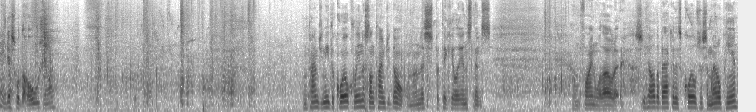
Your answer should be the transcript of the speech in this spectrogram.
And just with the holes, you know. Sometimes you need the coil cleaner, sometimes you don't. And in this particular instance, I'm fine without it. See how the back of this coil is just a metal pan?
